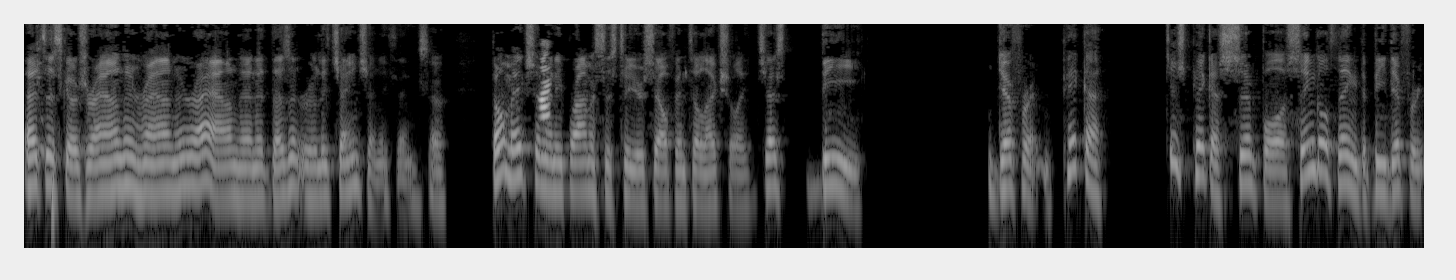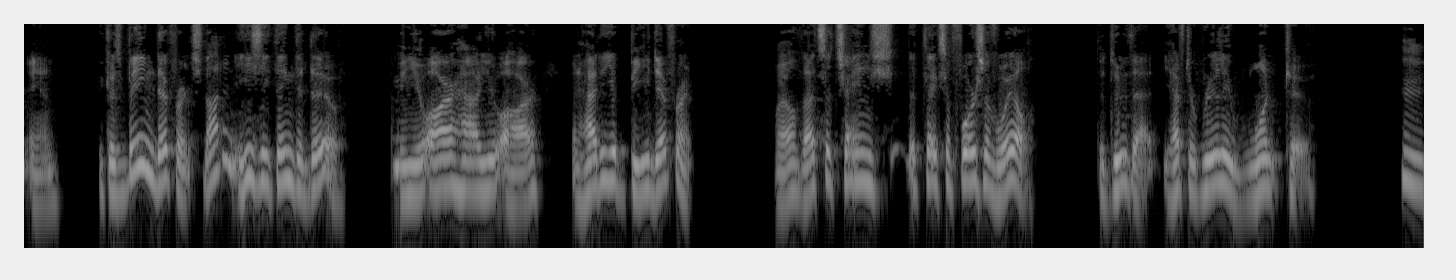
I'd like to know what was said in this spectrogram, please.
that just goes round and round and round, and it doesn't really change anything. So don't make so many promises to yourself intellectually. Just be different. Pick a just pick a simple, a single thing to be different in, because being different is not an easy thing to do. I mean, you are how you are. And how do you be different? Well, that's a change that takes a force of will to do that. You have to really want to. Hmm.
